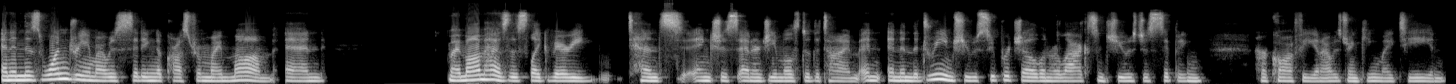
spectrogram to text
And in this one dream, I was sitting across from my mom, and my mom has this like very tense, anxious energy most of the time. And, and in the dream, she was super chill and relaxed, and she was just sipping her coffee, and I was drinking my tea. And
